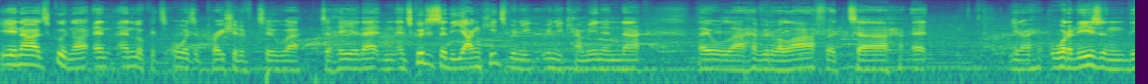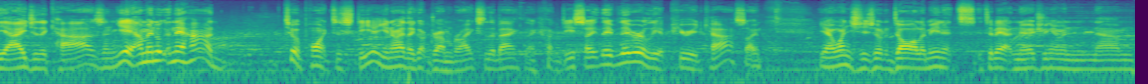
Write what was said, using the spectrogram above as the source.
Yeah, no, it's good, and, I, and and look, it's always appreciative to uh, to hear that, and it's good to see the young kids when you when you come in and uh, they all uh, have a bit of a laugh at uh, at you know what it is and the age of the cars, and yeah, I mean, look, and they're hard to a point to steer. You know, they got drum brakes at the back, they got disc, so they're, they're really a period car. So, you know, once you sort of dial them in, it's it's about nurturing them and. Um,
